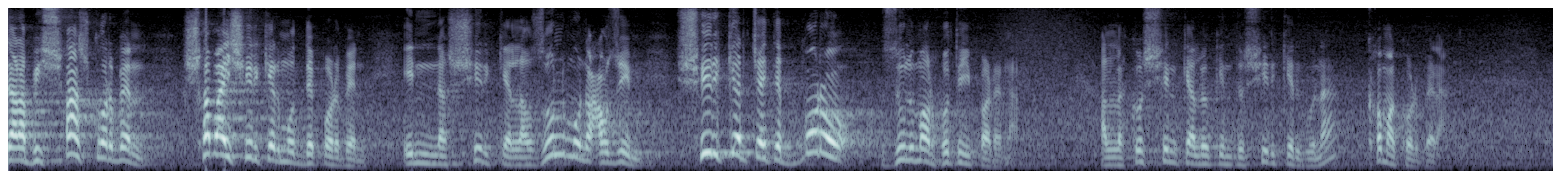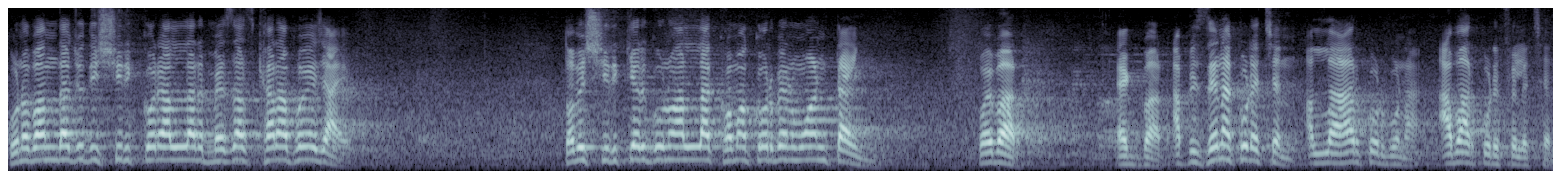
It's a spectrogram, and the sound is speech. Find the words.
যারা বিশ্বাস করবেন, সবাই শিরকের মধ্যে পড়বেন। ইন্না শিরকে জুলমুন আজিম শিরকের চাইতে বড় জুলমার হতেই পারে না। আল্লাহ কোশ্চেন কেন কিন্তু শিরকের গুণা ক্ষমা করবে না? কোনো বান্দা যদি শিরক করে, আল্লাহর মেজাজ খারাপ হয়ে যায়, তবে শিরকের গুণ আল্লাহ ক্ষমা করবেন ওয়ান টাইম কয়বার? একবার। আপনি জেনা করেছেন, আল্লাহ আর করব না, আবার করে ফেলেছেন।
